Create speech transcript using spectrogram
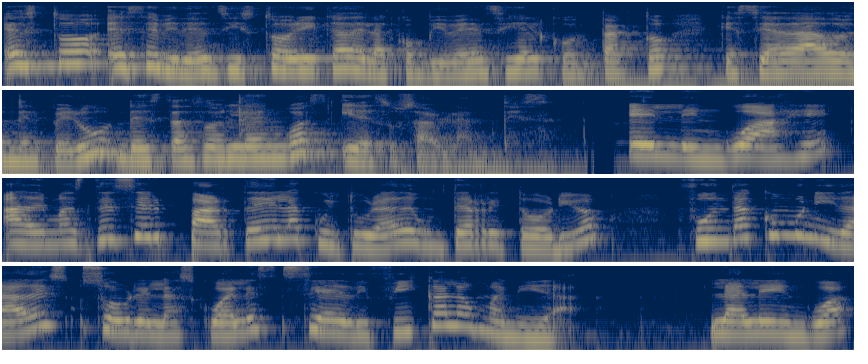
Esto es evidencia histórica de la convivencia y el contacto que se ha dado en el Perú de estas dos lenguas y de sus hablantes. El lenguaje, además de ser parte de la cultura de un territorio, funda comunidades sobre las cuales se edifica la humanidad. La lengua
